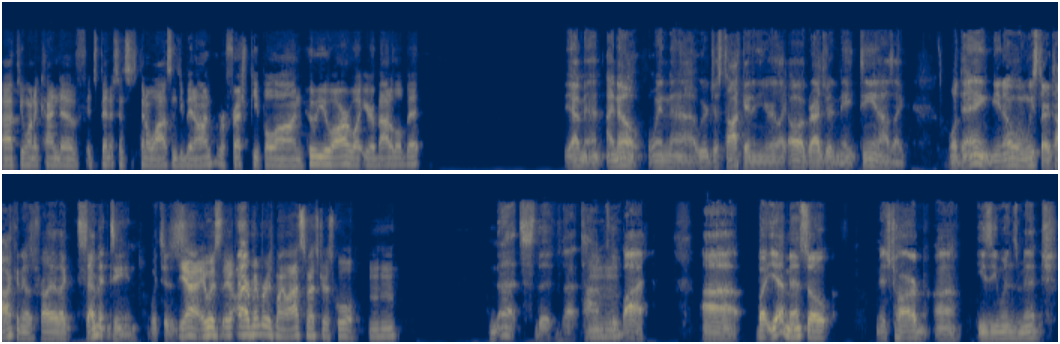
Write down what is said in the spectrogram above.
Uh, if you want to kind of, it's been since it's been a while since you've been on, refresh people on who you are, what you're about a little bit. Yeah, man. I know when uh, we were just talking and you're like, oh, I graduated in 18. I was like, well, dang, you know, when we started talking, it was probably like 17, which is. Yeah, it was. It, I remember it was my last semester of school. Mm-hmm. Nuts that that time mm-hmm. flew by. Uh, but yeah, man. So Mitch Harb, uh, Easy Wins Mitch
